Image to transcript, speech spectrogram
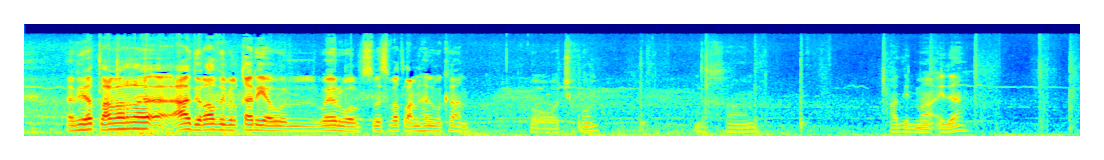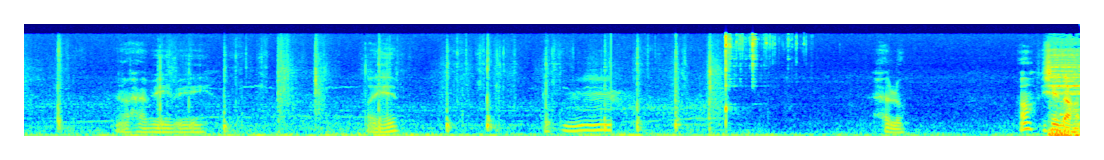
أبي أطلع برا. عادي راضي بالقرية والوير وولفز بس بطلع من هالمكان. اوه تشوفون. دخان. هذه المائدة. يا حبيبي. طيب. حلو. ها في شيء داخل.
